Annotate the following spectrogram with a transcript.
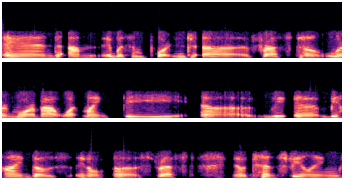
and um, it was important uh, for us to learn more about what might be uh, uh, behind those, you know, uh, stressed, you know, tense feelings,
